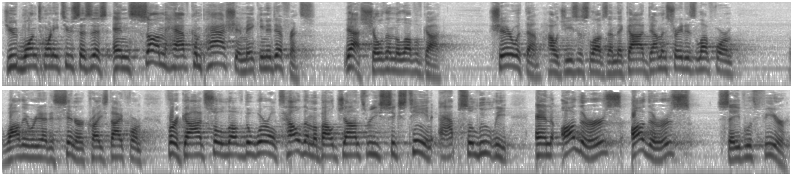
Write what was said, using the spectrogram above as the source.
Jude 122 says this, and some have compassion, making a difference. Yes, show them the love of God. Share with them how Jesus loves them, that God demonstrated his love for them. While they were yet a sinner, Christ died for them. For God so loved the world. Tell them about John 3:16. Absolutely. And others, others save with fear.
